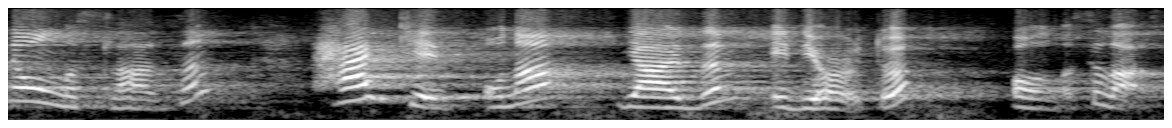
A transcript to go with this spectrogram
ne olması lazım? Herkes ona yardım ediyordu olması lazım.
